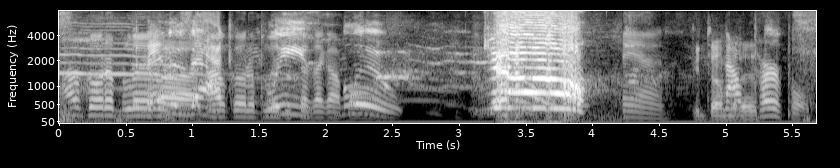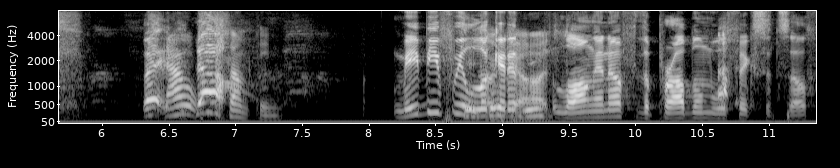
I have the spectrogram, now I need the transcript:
I'll go to blue. Bananas Uh, Zach, I'll go to blue please, because I got blue. No! Man, Good job, now purple. Wait, Now no. something. Maybe if we Good look at it long enough, the problem will fix itself.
